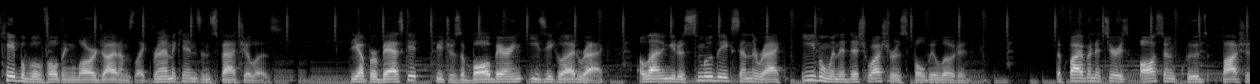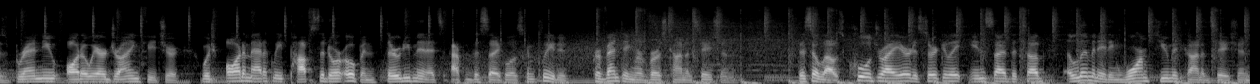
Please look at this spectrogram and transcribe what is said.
capable of holding large items like ramekins and spatulas. The upper basket features a ball-bearing Easy Glide rack, allowing you to smoothly extend the rack even when the dishwasher is fully loaded. The 500 series also includes Bosch's brand new auto air drying feature, which automatically pops the door open 30 minutes after the cycle is completed, preventing reverse condensation. This allows cool, dry air to circulate inside the tub, eliminating warm, humid condensation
